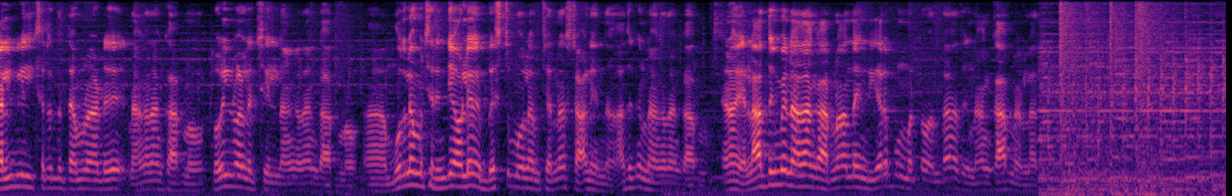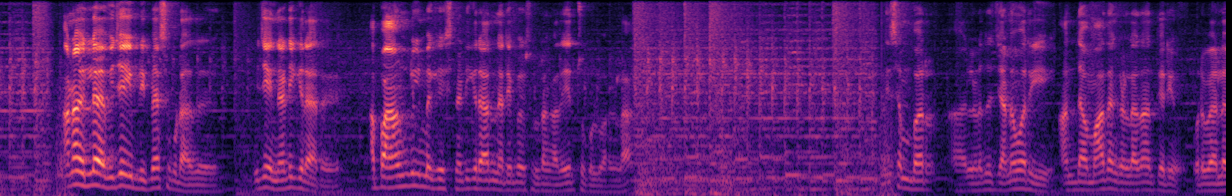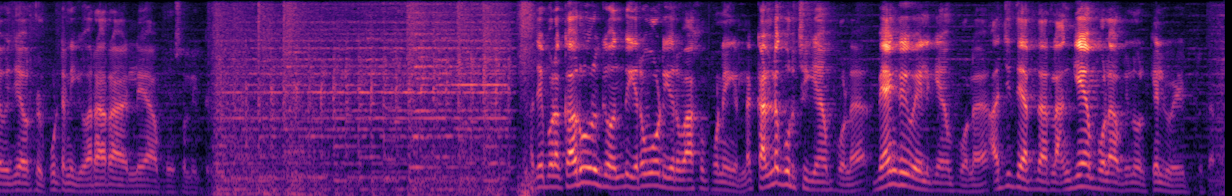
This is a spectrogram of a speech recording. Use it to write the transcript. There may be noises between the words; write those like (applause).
கல்வியில் சிறந்த தமிழ்நாடு நாங்கள் தான் காரணம். தொழில் வளர்ச்சியில் நாங்கள் தான் காரணம். முதலமைச்சர் இந்தியாவிலே பெஸ்ட் முதலமைச்சர்னா ஸ்டாலின் தான். அதுக்கு நாங்கள் தான் காரணம். ஏன்னா எல்லாத்துக்குமே நான் தான் காரணம். அந்த இந்த இறப்பு மட்டும் வந்தால் அதுக்கு நாங்கள் காரணம் எல்லாத்துக்கும். ஆனால் இல்லை விஜய் இப்படி பேசக்கூடாது. விஜய் நடிக்கிறாரு. அப்போ அன்பில் மகேஷ் நடிக்கிறாரு நிறைய பேர் சொல்கிறாங்க அதை ஏற்றுக்கொள்வார்களா? டிசம்பர் அல்லது ஜனவரி அந்த மாதங்களில் தான் தெரியும். ஒருவேளை விஜய் அவர்கள் கூட்டணிக்கு வராரா இல்லையா அப்படின்னு சொல்லிட்டு. அதே போல கரூருக்கு வந்து இரவோடு இரவாக போனீங்கல்ல கள்ளக்குறிச்சிக்கு ஏன் போல வேங்கை வயலுக்கு ஏன் போல அஜித் இறந்தார்ல அங்கே ஏன் போல அப்படின்னு ஒரு கேள்வி எழுப்பியிருக்காரு.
